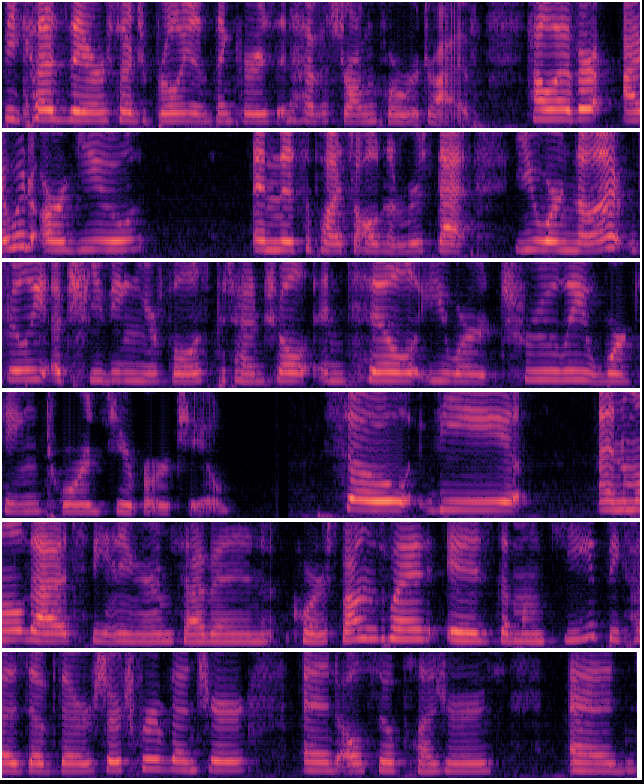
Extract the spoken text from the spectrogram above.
because they are such brilliant thinkers and have a strong forward drive. However, I would argue, and this applies to all numbers, that you are not really achieving your fullest potential until you are truly working towards your virtue. So, the animal that the Enneagram 7 corresponds with is the monkey because of their search for adventure and also pleasures, and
